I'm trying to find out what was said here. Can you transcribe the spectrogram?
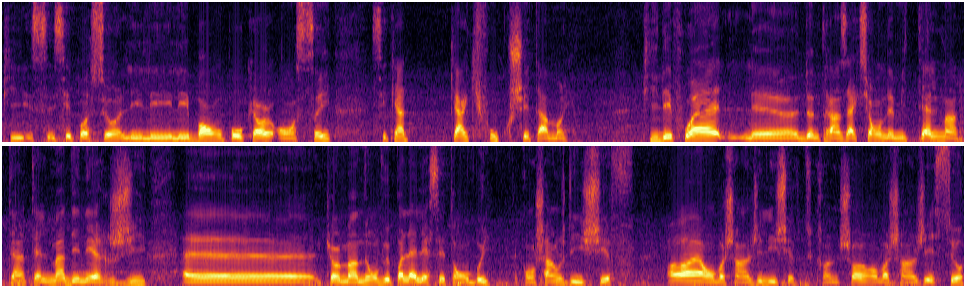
Puis c'est pas ça. Les, les, les bons au poker, on sait, c'est quand quand il faut coucher ta main. Puis des fois, d'une transaction, on a mis tellement de temps, tellement d'énergie euh, qu'à un moment donné, on ne veut pas la laisser tomber. Fait qu'on change des chiffres. Ah, on va changer les chiffres du cruncher, on va changer ça.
